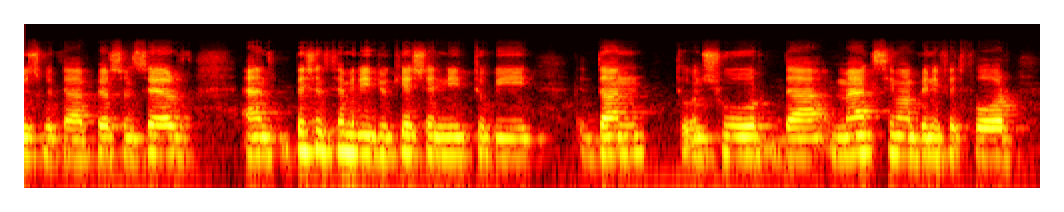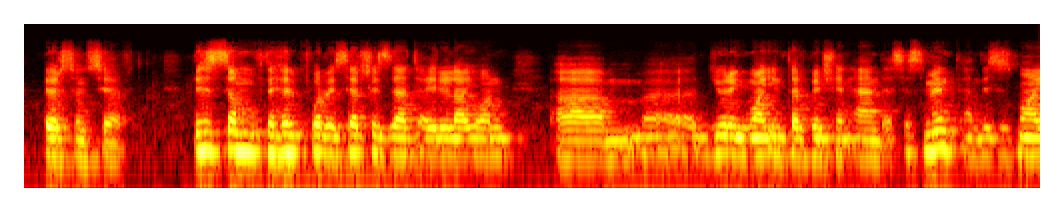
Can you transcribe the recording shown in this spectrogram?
use with the person served and patient family education need to be done to ensure the maximum benefit for person served. This is some of the helpful researches that I rely on um, uh, during my intervention and assessment. And this is my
